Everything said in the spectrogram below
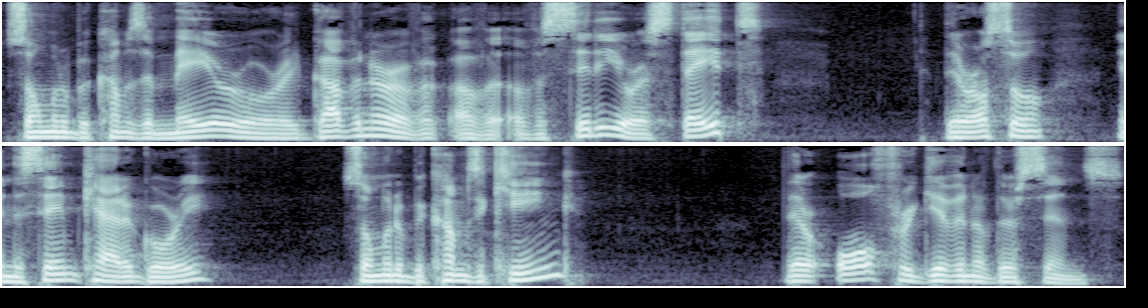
someone who becomes a mayor or a governor of a, of a, of a city or a state, they're also in the same category. Someone who becomes a king, they're all forgiven of their sins.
